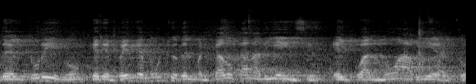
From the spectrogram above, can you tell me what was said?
del turismo, que depende mucho del mercado canadiense, el cual no ha abierto,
